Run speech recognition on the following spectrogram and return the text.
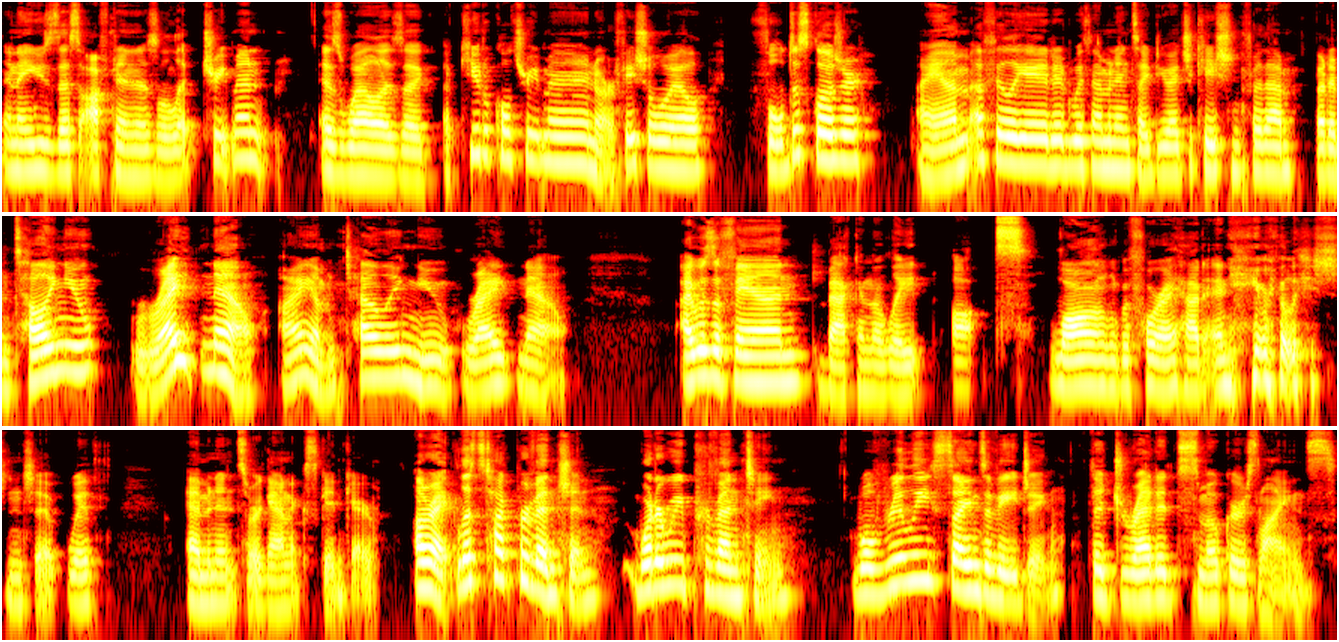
and I use this often as a lip treatment as well as a, a cuticle treatment or facial oil. Full disclosure, I am affiliated with Eminence. I do education for them, but I'm telling you right now, I am telling you right now, I was a fan back in the late aughts, long before I had any relationship with Eminence Organic Skincare. All right, let's talk prevention. What are we preventing? Well, really, signs of aging, the dreaded smoker's lines,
